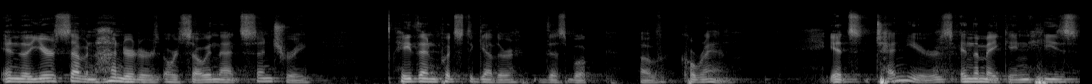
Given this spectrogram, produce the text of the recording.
In the year 700 or, or so, in that century, he then puts together this book of Quran. It's 10 years in the making. He's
